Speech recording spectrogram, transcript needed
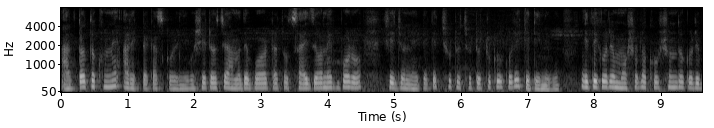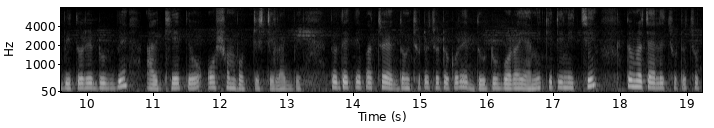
আর ততক্ষণে আরেকটা কাজ করে নিব। সেটা হচ্ছে আমাদের বড়াটা তো সাইজে অনেক বড় সেই জন্য এটাকে ছোট ছোট টুকরো করে কেটে নেব। এতে করে মশলা খুব সুন্দর করে ভিতরে ঢুকবে আর খেতেও অসম্ভব টেস্টি লাগবে। তো দেখতে পাচ্ছ একদম ছোট ছোট করে দুটো বড়াই আমি কেটে নিচ্ছি। তোমরা চাইলে ছোট ছোট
